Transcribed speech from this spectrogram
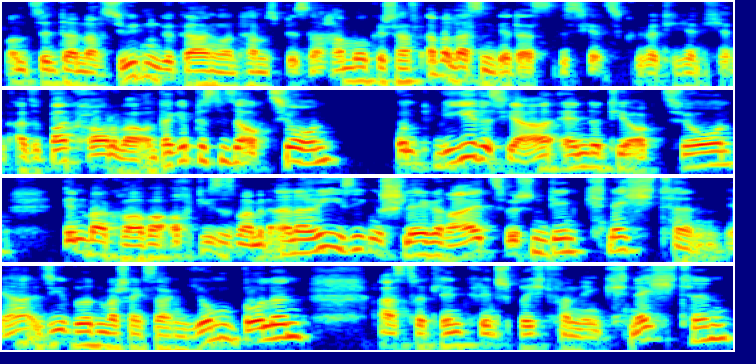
und sind dann nach Süden gegangen und haben es bis nach Hamburg geschafft. Aber lassen wir das, das jetzt gehört hier nicht hin. Also Bakhorva. Und da gibt es diese Auktion und wie jedes Jahr endet die Auktion in Bakorba auch dieses Mal mit einer riesigen Schlägerei zwischen den Knechten. Ja, Sie würden wahrscheinlich sagen Jungbullen. Astrid Lindgren spricht von den Knechten,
